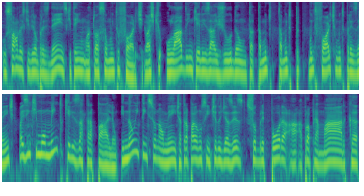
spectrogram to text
Os founders que viram presidentes, que têm uma atuação muito forte. Eu acho que o lado em que eles ajudam tá, tá, muito, tá muito, muito forte, muito presente, mas em que momento que eles atrapalham? E não intencionalmente, atrapalham no sentido de às vezes sobrepor a, a própria marca,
